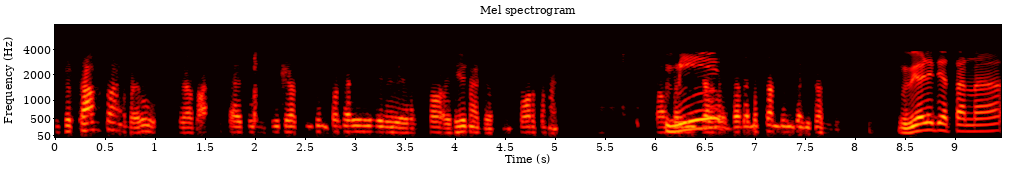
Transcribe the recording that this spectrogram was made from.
तिथं काम चांगलं आहे हो. त्या बाकी काय तुमची त्यात तुमचं काही स्वा- हे नाही त्यात स्वार्थ नाही. मी- जगाला. वेळ देताना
